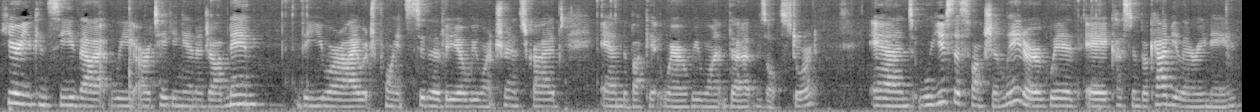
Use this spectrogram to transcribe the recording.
here you can see that we are taking in a job name, the URI, which points to the video we want transcribed, and the bucket where we want the results stored. And we'll use this function later with a custom vocabulary name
